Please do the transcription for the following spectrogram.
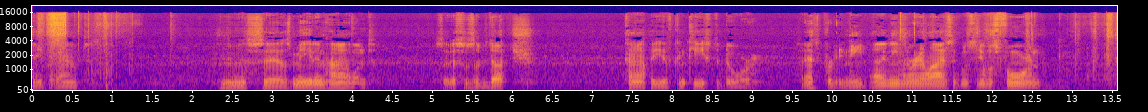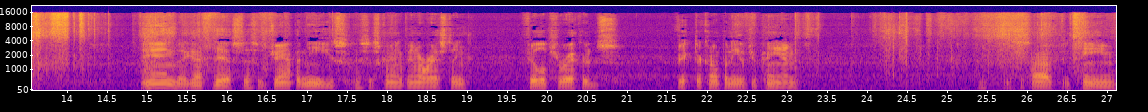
take it out. And this says made in Holland. So this is a Dutch copy of Conquistador. That's pretty neat. I didn't even realize it was it was foreign. And I got this. This is Japanese. This is kind of interesting. Philips Records, Victor Company of Japan. This is how it came.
